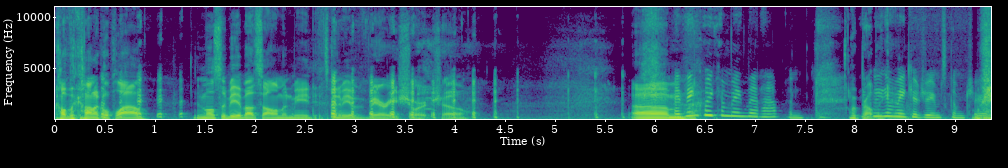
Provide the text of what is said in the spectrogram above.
called the Conical Plow. It'll mostly be about Solomon Mead. It's going to be a very short show. Um, I think we can make that happen. we probably we can can. make your dreams come true.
